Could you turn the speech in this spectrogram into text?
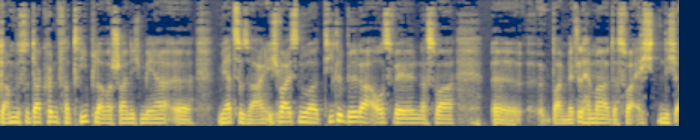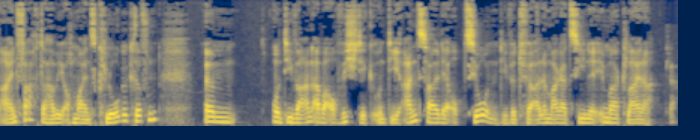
Da müsste, da können Vertriebler wahrscheinlich mehr, äh, mehr zu sagen. Ich weiß nur, Titelbilder auswählen, das war äh, beim Metal Hammer, das war echt nicht einfach. Da habe ich auch mal ins Klo gegriffen. Ähm, und die waren aber auch wichtig. Und die Anzahl der Optionen, die wird für alle Magazine immer kleiner. Klar.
